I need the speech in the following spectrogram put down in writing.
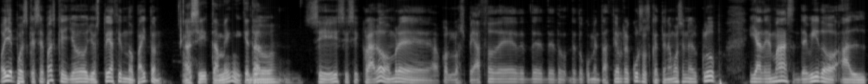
Oye, pues que sepas que yo, yo estoy haciendo Python. Así también, ¿y qué tal? Yo- sí, sí, sí, claro, hombre, con los pedazos de, de- de- de- de documentación, recursos que tenemos en el club y además debido al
